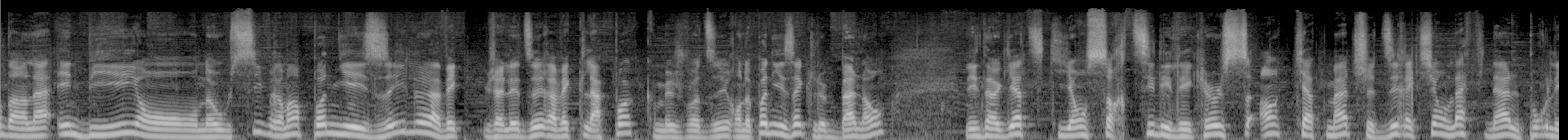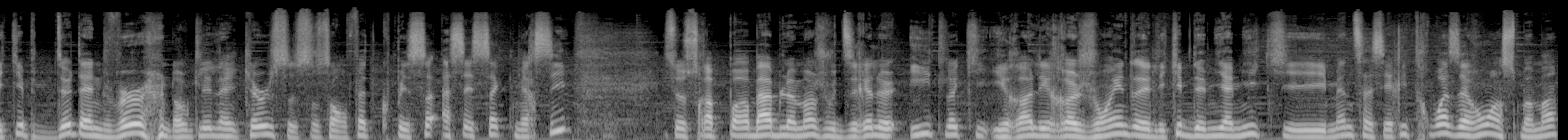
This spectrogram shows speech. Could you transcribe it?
Dans la NBA, on a aussi vraiment pas niaisé, avec, j'allais dire avec la POC, mais je vais dire, on n'a pas niaisé avec le ballon. Les Nuggets qui ont sorti les Lakers en 4 matchs, direction la finale pour l'équipe de Denver. Donc les Lakers se sont fait couper ça assez sec, merci. Ce sera probablement, je vous dirais, le Heat qui ira les rejoindre. L'équipe de Miami qui mène sa série 3-0 en ce moment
